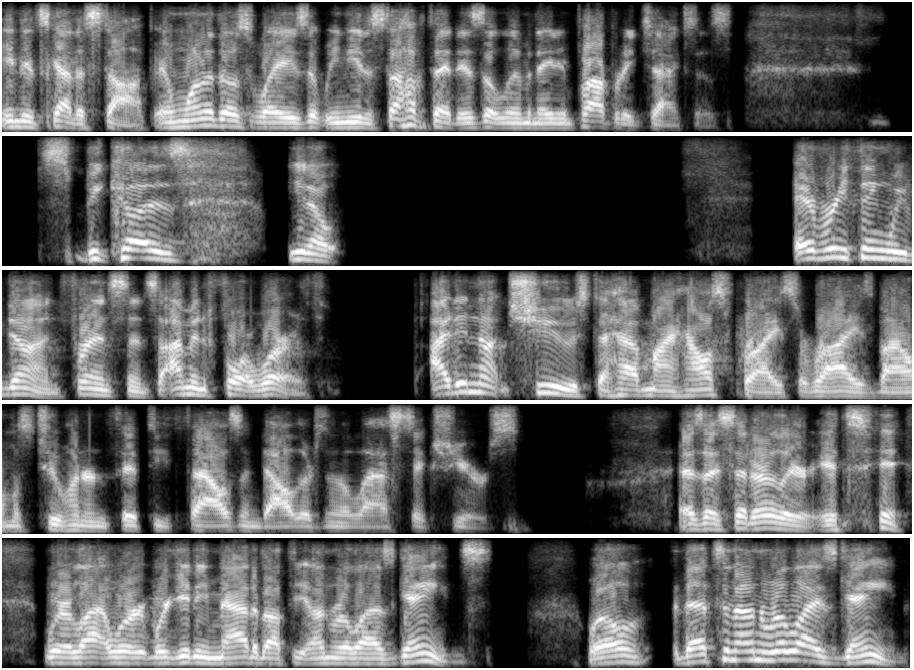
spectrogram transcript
And it's got to stop. And one of those ways that we need to stop that is eliminating property taxes. Because, you know, everything we've done, for instance, I'm in Fort Worth. I did not choose to have my house price rise by almost two hundred fifty thousand dollars in the last six years. As I said earlier, it's we're we're we're getting mad about the unrealized gains. Well, that's an unrealized gain.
